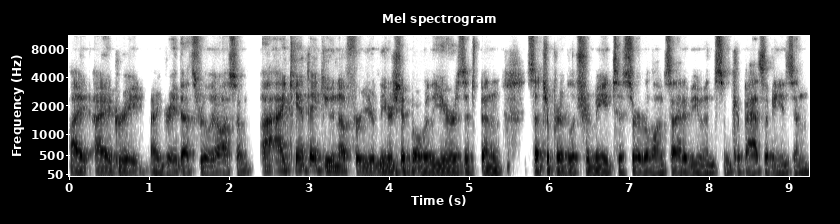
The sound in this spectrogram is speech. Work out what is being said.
I, I agree. I agree. That's really awesome. I, I, can't thank you enough for your leadership over the years. It's been such a privilege for me to serve alongside of you in some capacities. And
